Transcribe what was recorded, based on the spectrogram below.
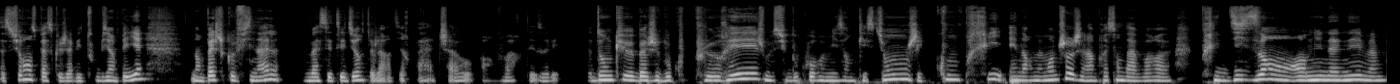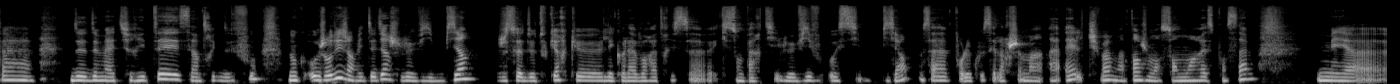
assurances parce que j'avais tout bien payé, n'empêche qu'au final, bah c'était dur de leur dire bah ciao, au revoir, désolé. Donc, euh, bah, j'ai beaucoup pleuré, je me suis beaucoup remise en question, j'ai compris énormément de choses. J'ai l'impression d'avoir euh, pris dix ans en une année, même pas de, de maturité. C'est un truc de fou. Donc aujourd'hui, j'ai envie de te dire, je le vis bien. Je souhaite de tout cœur que les collaboratrices euh, qui sont parties le vivent aussi bien. Ça, pour le coup, c'est leur chemin à elles. Tu vois, maintenant, je m'en sens moins responsable. Mais euh,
